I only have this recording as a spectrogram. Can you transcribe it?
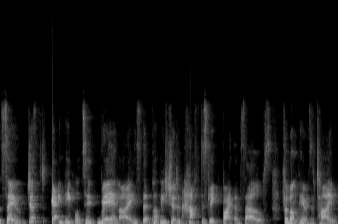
so just getting people to realise that puppies shouldn't have to sleep by themselves for long periods of time.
